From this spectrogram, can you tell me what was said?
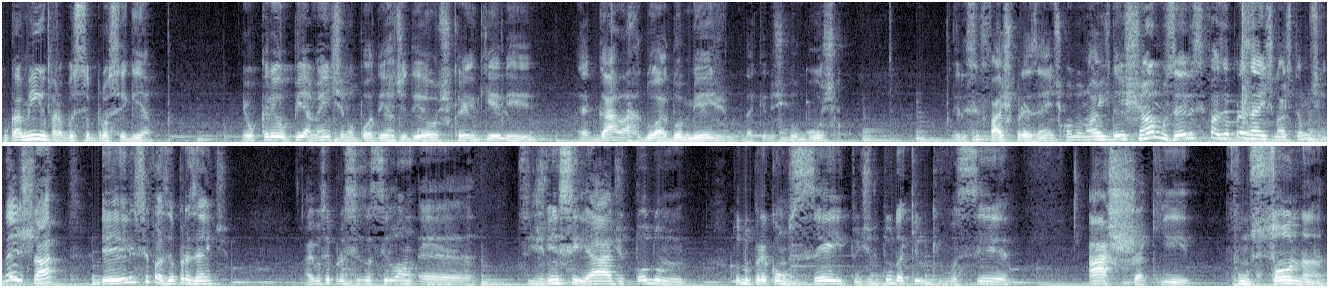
o caminho para você prosseguir. Eu creio piamente no poder de Deus, creio que Ele é galardoador mesmo daqueles que o buscam. Ele se faz presente quando nós deixamos Ele se fazer presente. Nós temos que deixar Ele se fazer presente. Aí você precisa se, é, se desvencilhar de todo, todo preconceito, de tudo aquilo que você acha que funciona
